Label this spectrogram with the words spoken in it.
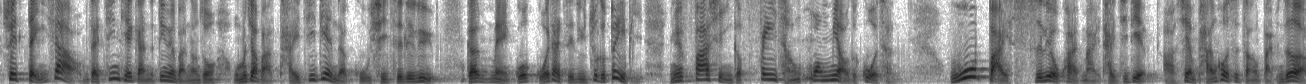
所以等一下我们在金铁杆的订阅版当中，我们就要把台积电的股息直利率跟美国国债直利率做个对比，你会发现一个非常荒谬的过程：五百十六块买台积电啊，现在盘后是涨了百分之二，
